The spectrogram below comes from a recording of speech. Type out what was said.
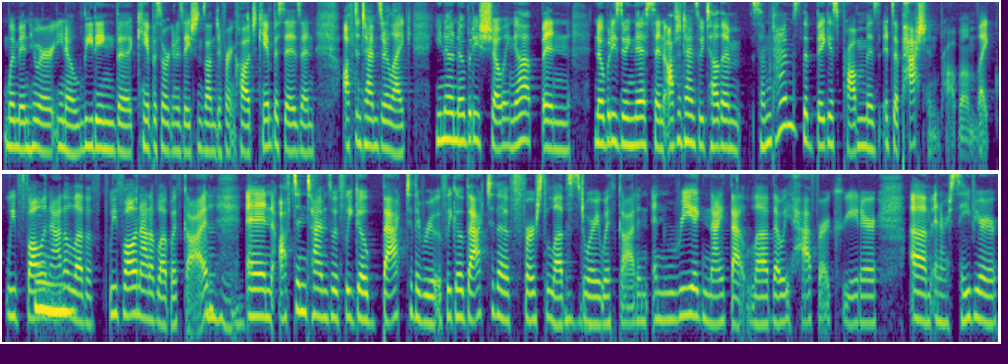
women who are, you know, leading the campus organizations on different college campuses, and oftentimes they're like, you know, nobody's showing up and nobody's doing this. And oftentimes we tell them sometimes the biggest problem is it's a passion problem. Like we've fallen mm-hmm. out of mm-hmm. love of we've fallen out of love with God. Mm-hmm. And oftentimes if we go back to the root, if we go back to the first love mm-hmm. story with God and, and reignite that love that we have for our creator um, and our savior,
